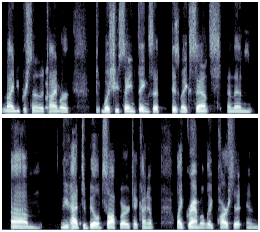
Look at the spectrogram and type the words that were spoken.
90% of the time or was she saying things that didn't make sense and then um, you had to build software to kind of like grammarly parse it and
